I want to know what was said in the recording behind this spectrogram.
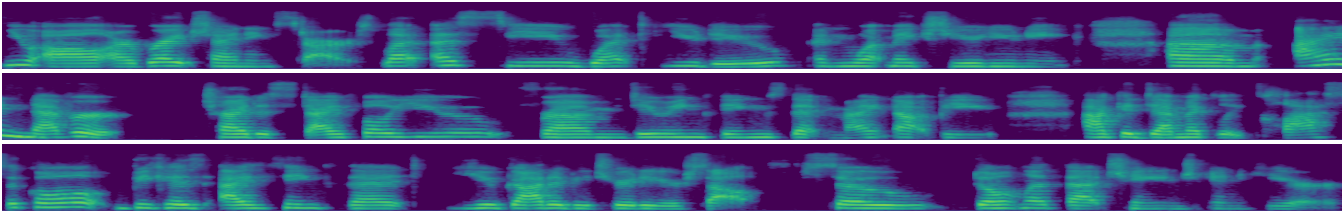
You all are bright, shining stars. Let us see what you do and what makes you unique. Um, I never try to stifle you from doing things that might not be academically classical because I think that you got to be true to yourself. So don't let that change in here.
